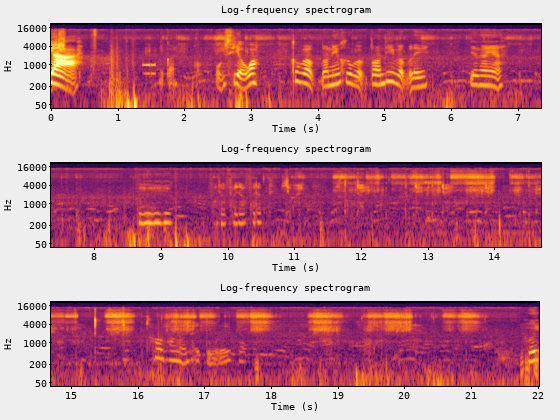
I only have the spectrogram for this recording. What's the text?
อย่าเดี๋ยวก่อนผมเสียวว่ะคือแบบตอนนี้คือแบบตอนที่แบบเลย ยังไงอะเฮ้ยเฮ้ยเฮ้ยไฟดับไฟดับไฟดับใช่ไหมตกใจตกใจตกใจเข้าทางไหนได้ตัวเลยเฮ้ย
